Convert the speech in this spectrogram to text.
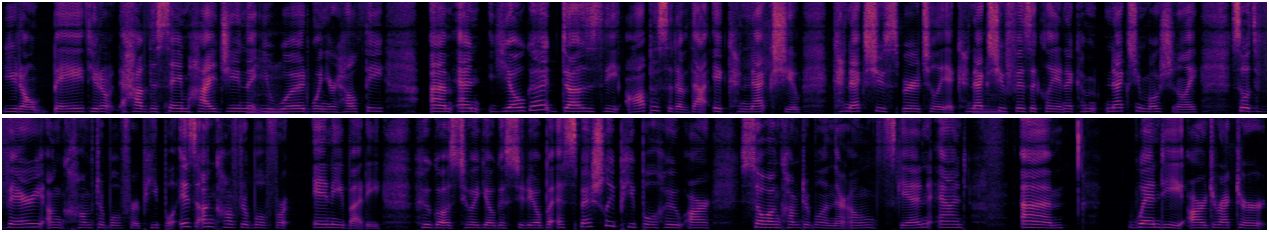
you don't bathe, you don't have the same hygiene that you would when you're healthy. Um, and yoga does the opposite of that. It connects you, connects you spiritually, it connects you physically, and it connects you emotionally. So it's very uncomfortable for people. It's uncomfortable for anybody who goes to a yoga studio, but especially people who are so uncomfortable in their own skin. And um, Wendy, our director,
